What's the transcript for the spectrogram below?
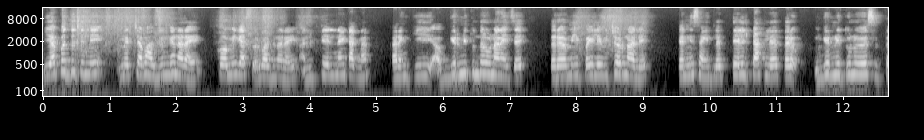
या पद्धतीने मी मिरच्या भाजून घेणार आहे. कमी गॅसवर भाजणार आहे आणि तेल नाही टाकणार कारण की गिरणीतून दळून आणायचं आहे तर मी पहिले विचारून आले. त्यांनी सांगितलं तेल टाकलं तर गिरणीतून व्यवस्थित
